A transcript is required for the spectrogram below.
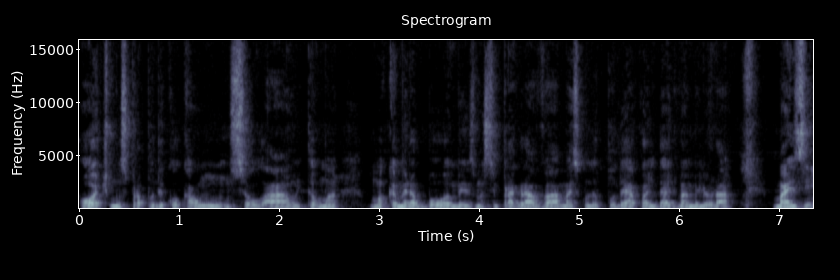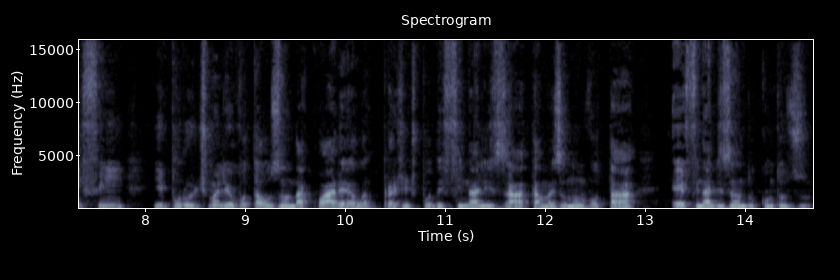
ótimos para poder colocar um, um, celular ou então uma, uma câmera boa mesmo assim para gravar, mas quando eu puder a qualidade vai melhorar. Mas enfim, e por último ali eu vou estar tá usando aquarela para a gente poder finalizar, tá? Mas eu não vou estar tá, é, finalizando com todos,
